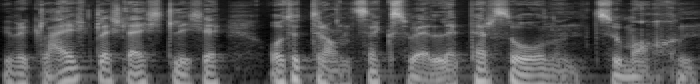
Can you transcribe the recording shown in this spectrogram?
über gleichgeschlechtliche oder transsexuelle Personen zu machen.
